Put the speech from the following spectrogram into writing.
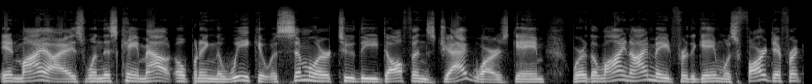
in my eyes when this came out opening the week. It was similar to the Dolphins Jaguars game, where the line I made for the game was far different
